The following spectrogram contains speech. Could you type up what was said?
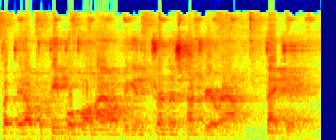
but to help the people of Ohio begin to turn this country around. Thank you.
